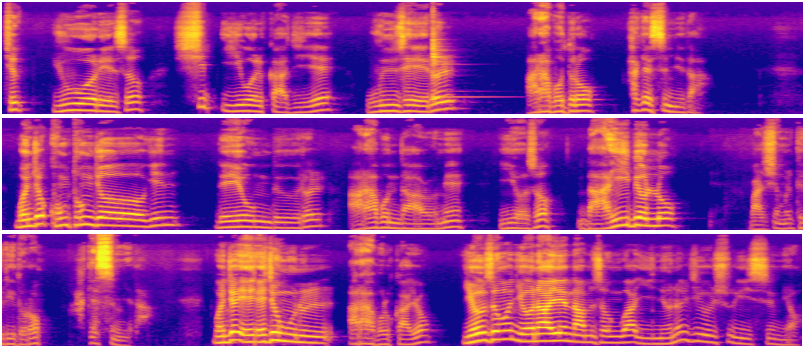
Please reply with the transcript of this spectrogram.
즉 6월에서 12월까지의 운세를 알아보도록 하겠습니다. 먼저 공통적인 내용들을 알아본 다음에 이어서 나이별로 말씀을 드리도록 하겠습니다. 먼저 애정운을 알아볼까요? 여성은 연하의 남성과 인연을 지을 수 있으며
